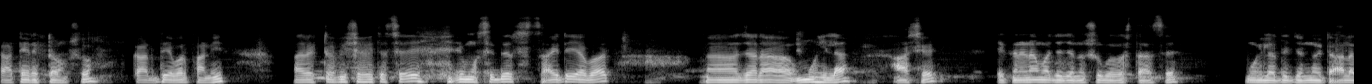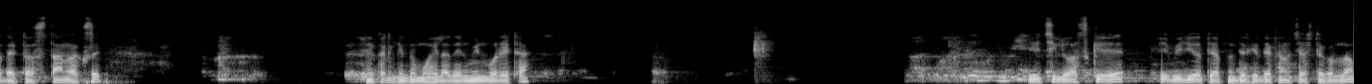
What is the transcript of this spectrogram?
কাঠের একটা অংশ, কাঠ দিয়ে আবার পানি। আর একটা বিষয় হইতেছে, এই মসজিদের সাইডে আবার যারা মহিলা আসে, এখানে নামাজের জন্য সুব্যবস্থা আছে। মহিলাদের জন্য এটা আলাদা একটা স্থান রাখছে। এখানে কিন্তু মহিলাদের মিনবর এটা। এই ছিল আজকে এই ভিডিওতে আপনাদেরকে দেখানোর চেষ্টা করলাম।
